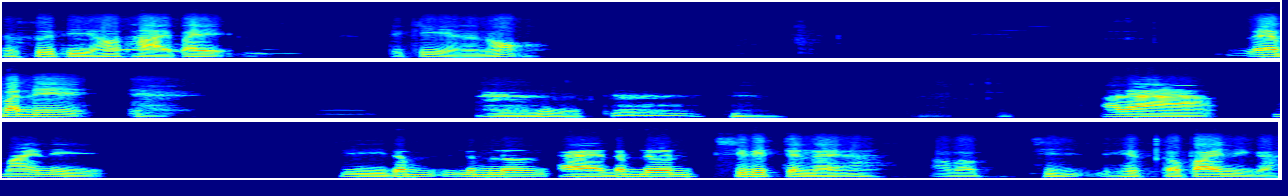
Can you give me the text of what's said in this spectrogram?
ก็คือที่เฮาถ่ายไปตะกี้นะเนาะแล้วบัดนี้อะล่ะ ไม้นี่สิดำดำเนินเอ่อดำเนินชีวิตจังไดอะเอาแบบสิเฮ็ดต่อไปนี่ก็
